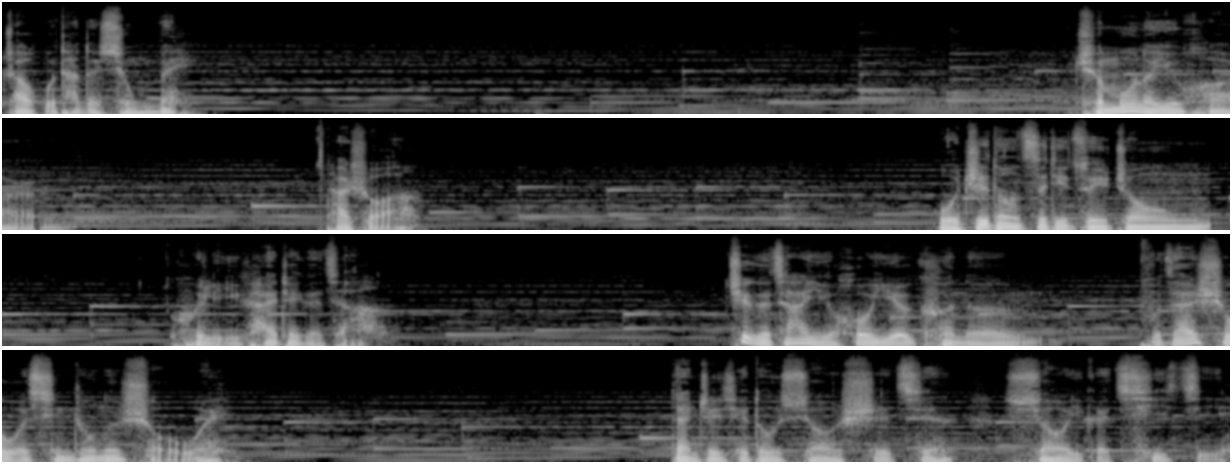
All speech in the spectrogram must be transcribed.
照顾他的兄妹。沉默了一会儿，他说：“我知道自己最终会离开这个家，这个家以后也可能不再是我心中的首位。”但这些都需要时间，需要一个契机。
